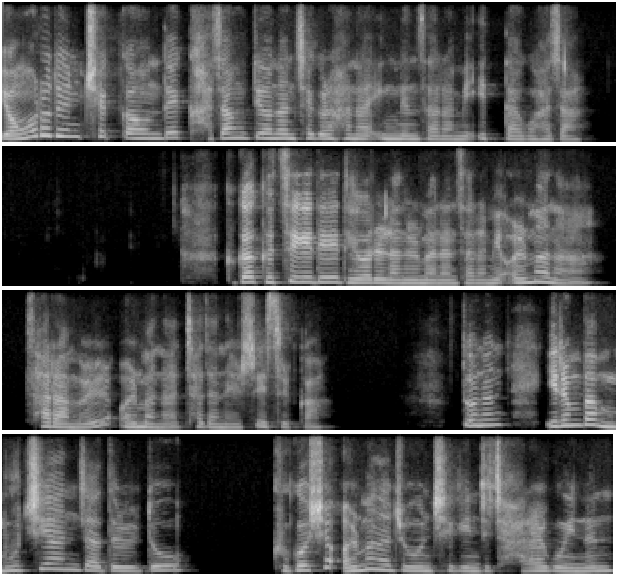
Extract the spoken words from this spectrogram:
영어로 된 책 가운데 가장 뛰어난 책을 하나 읽는 사람이 있다고 하자. 그가 그 책에 대해 대화를 나눌 만한 사람이 얼마나, 사람을 얼마나 찾아낼 수 있을까? 또는 이른바 무지한 자들도 그것이 얼마나 좋은 책인지 잘 알고 있는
